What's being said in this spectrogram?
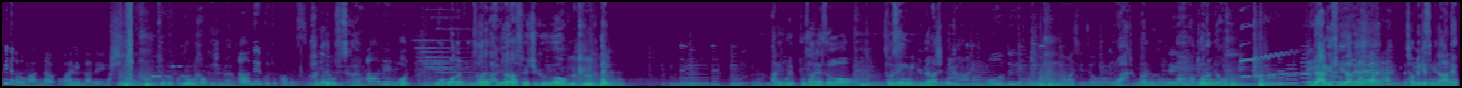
스피드가 너무 안 나고 하니까는 혹시 유튜브 구독을 하고 계신가요? 아, 네, 구독하고 있습니다. 확인해 볼 수 있을까요? 아, 네, 네. 어, 어, 오늘 부산에 난리가 났어요 지금. 아니, 아니 우리 부산에서 선생님이 유명하십니까? 어, 네, 당연히 유명하시죠. 와 정말로요? 네. 아 저는요. 네 알겠습니다. 네 처음 뵙겠습니다. 네.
